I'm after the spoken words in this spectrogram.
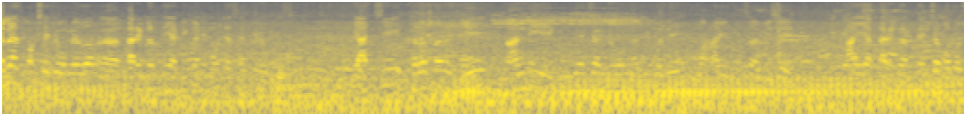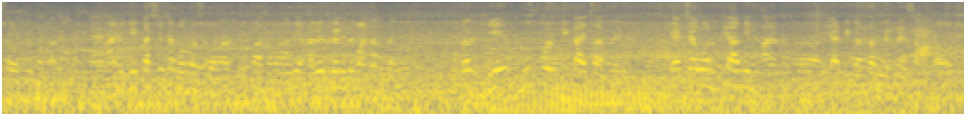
सगळ्याच पक्षाचे उमेदवार कार्यकर्ते या ठिकाणी मोठ्या संख्येने उपस्थित याची खरं तर हे नांदी एक उद्याच्या निवडणुकीमध्ये महायुतीचा विजय. हा या कार्यकर्त्यांच्या भरोशावरती होणार आहे. आणि हे कशाच्या भरोशा होणार आहे? लोक असं आम्ही हवेत गणित मांडत नाही. तर हे बूथवरती काय चाललंय? याच्यावरती आम्ही हा या ठिकाणचा निर्णय सांगत आहोत.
